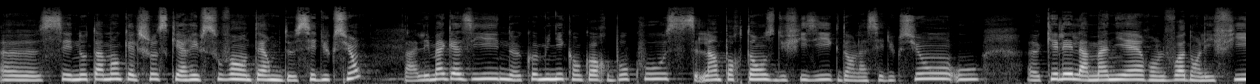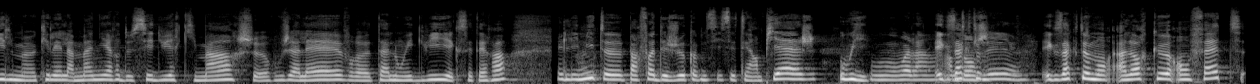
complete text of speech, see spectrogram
c'est notamment quelque chose qui arrive souvent en termes de séduction. Bah, les magazines communiquent encore beaucoup l'importance du physique dans la séduction ou euh, quelle est la manière, on le voit dans les films, quelle est la manière de séduire qui marche, euh, rouge à lèvres, euh, talons aiguilles, etc. Et limite parfois des jeux comme si c'était un piège. Oui, ou, voilà, exactement. Un danger. Exactement. Alors que en fait,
